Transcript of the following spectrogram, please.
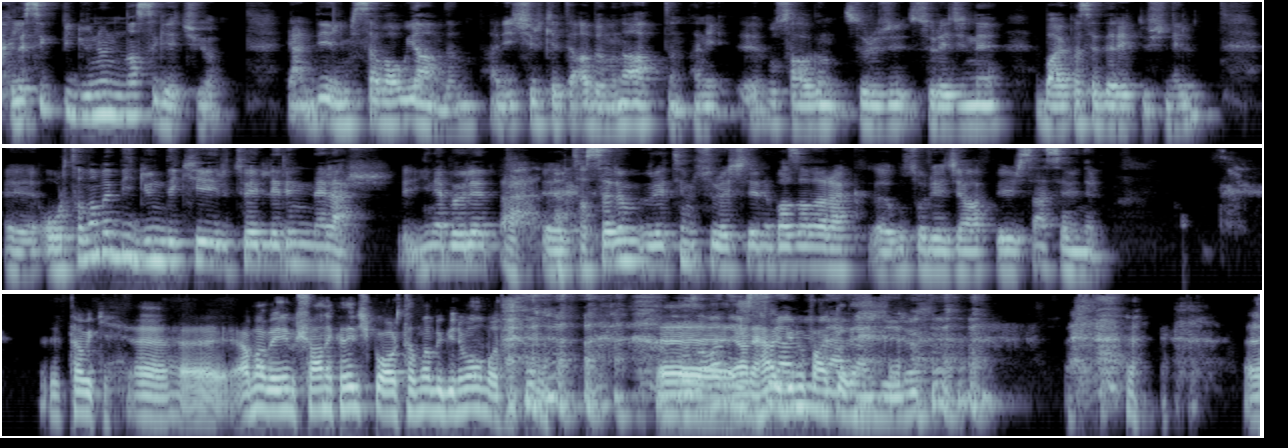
klasik bir günün nasıl geçiyor? Yani diyelim ki sabah uyandın, hani şirkete adımını attın. Hani e, bu salgın süreci, sürecini bypass ederek düşünelim. E, ortalama bir gündeki ritüellerin neler? E, yine böyle ah. tasarım üretim süreçlerini baz alarak bu soruya cevap verirsen sevinirim. Tabii ki. E, ama benim şu ana kadar hiçbir ortalama bir günüm olmadı. e, o zaman yani her günün farklı. e,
